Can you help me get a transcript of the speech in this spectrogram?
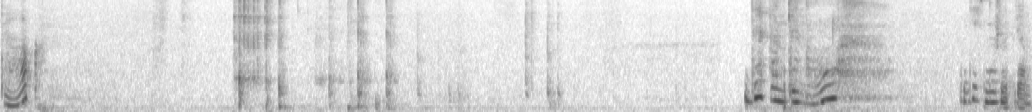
Так. Депантенол. Здесь нужно прям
